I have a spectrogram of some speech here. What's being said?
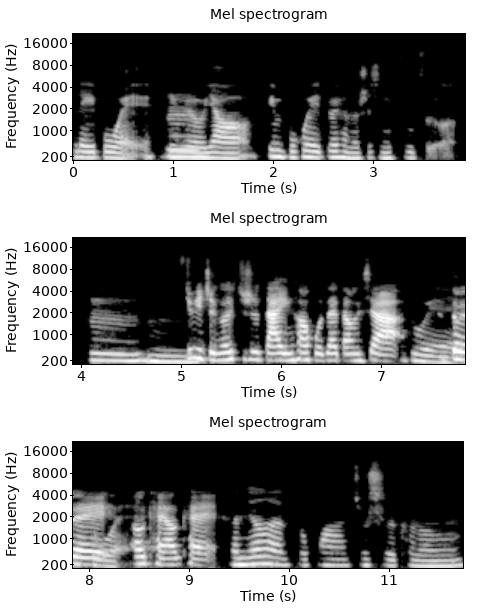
playboy，并没有嗯要，并不会对很多事情负责。嗯，嗯，就一整个就是打引号活在当下。对对，OK OK，Vanilla 的话，就是可能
